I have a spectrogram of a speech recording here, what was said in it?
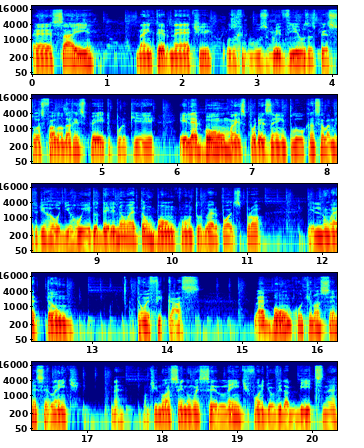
é, sair na internet os, os reviews, as pessoas falando a respeito, porque ele é bom, mas, por exemplo, o cancelamento de, de ruído dele não é tão bom quanto o do AirPods Pro. Ele não é tão, tão eficaz. É bom, continua sendo excelente, né? Continua sendo um excelente fone de ouvido Beats, né?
